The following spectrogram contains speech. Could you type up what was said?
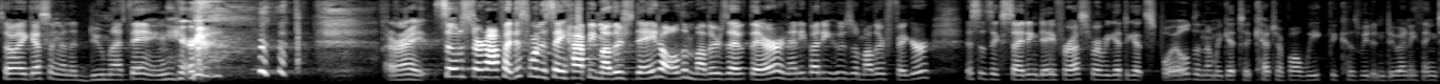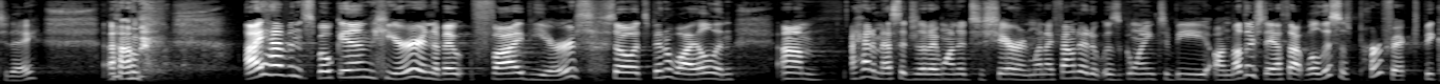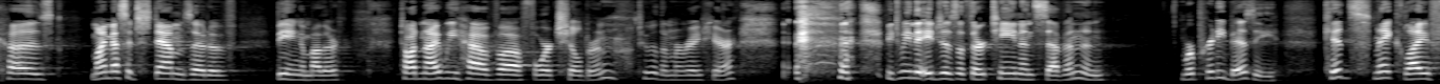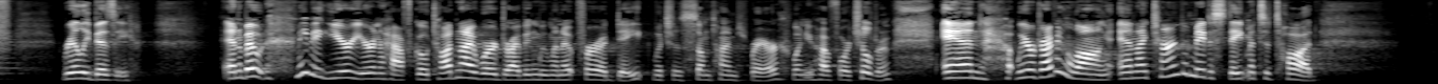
So I guess I'm going to do my thing here. all right. So to start off, I just want to say Happy Mother's Day to all the mothers out there and anybody who's a mother figure. This is an exciting day for us where we get to get spoiled and then we get to catch up all week because we didn't do anything today. Um, I haven't spoken here in about five years, so it's been a while, and um, I had a message that I wanted to share. And when I found out it was going to be on Mother's Day, I thought, well, this is perfect because my message stems out of being a mother. Todd and I, we have uh, four children. Two of them are right here, between the ages of 13 and 7, and we're pretty busy. Kids make life really busy. And about maybe a year, year and a half ago, Todd and I were driving. We went out for a date, which is sometimes rare when you have four children. And we were driving along, and I turned and made a statement to Todd.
